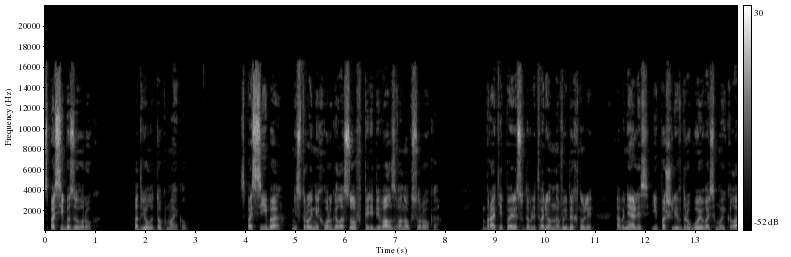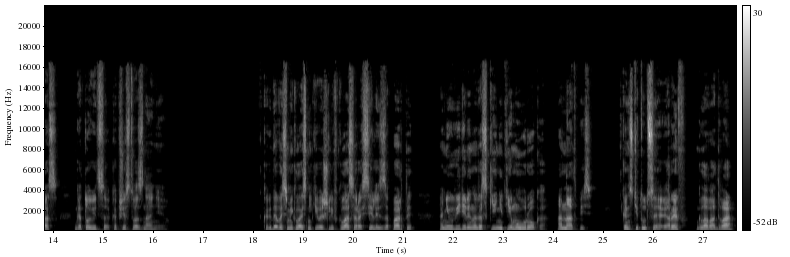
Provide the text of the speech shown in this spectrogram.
Спасибо за урок. Подвел итог Майкл. Спасибо, нестройный хор голосов перебивал звонок с урока. Братья Перес удовлетворенно выдохнули, обнялись и пошли в другой восьмой класс готовиться к обществознанию. Когда восьмиклассники вошли в класс и расселись за парты, они увидели на доске не тему урока, а надпись «Конституция РФ, глава 2,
